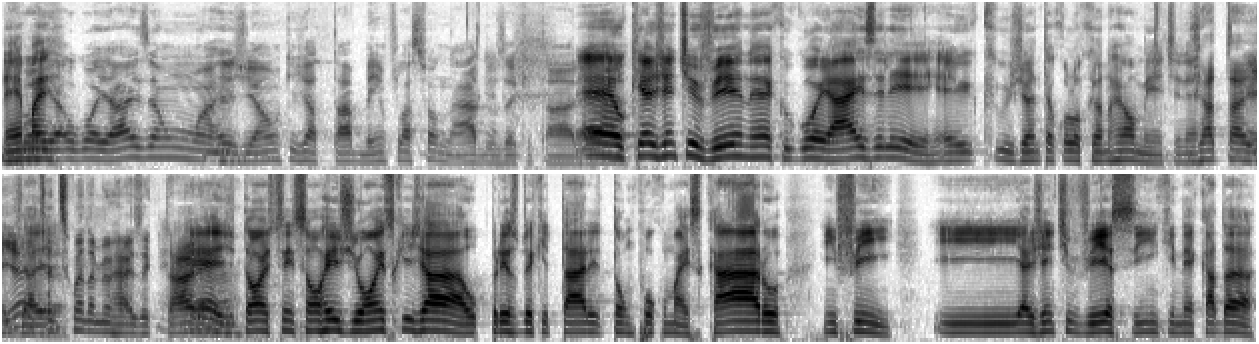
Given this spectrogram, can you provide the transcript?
né? Mas Goiá- O Goiás é uma região que já está bem inflacionado os hectares. é né? o que a gente vê, né? Que o Goiás, ele é o que o Jânio tá colocando realmente, né? Já está aí, É, é, já é. 150 mil reais o hectare. É, né? então assim, são regiões que já o preço do hectare está um pouco mais caro, enfim, e a gente vê assim que né, cada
